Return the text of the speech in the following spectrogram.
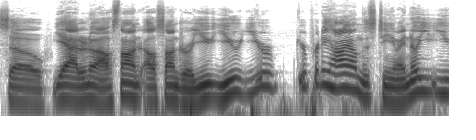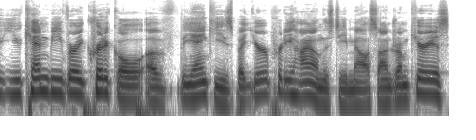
so yeah, I don't know, Alessandro. Alessandro, you you you're you're pretty high on this team. I know you, you you can be very critical of the Yankees, but you're pretty high on this team, Alessandro. I'm curious,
